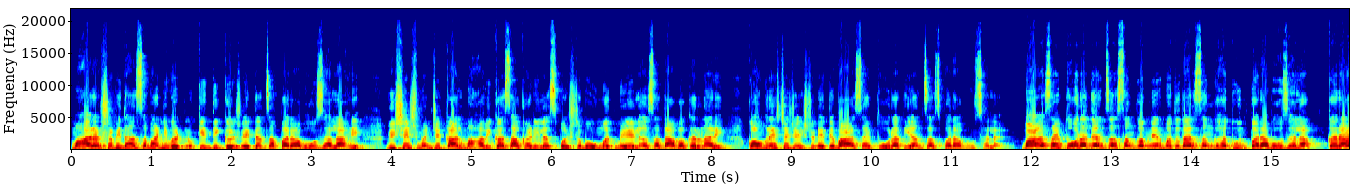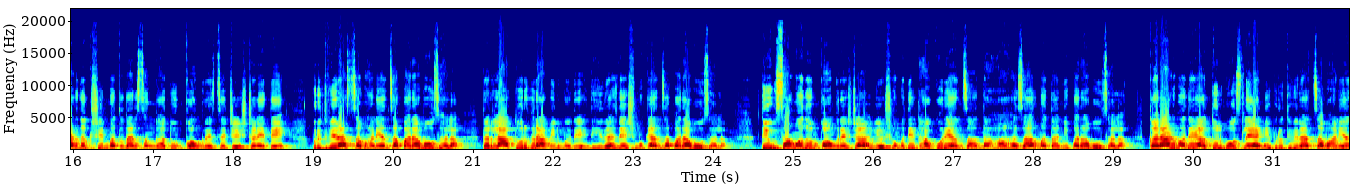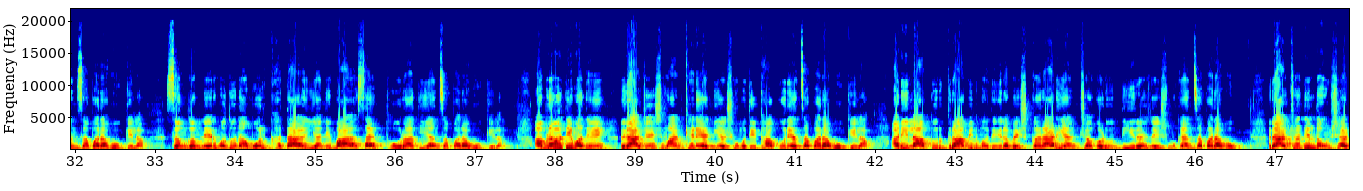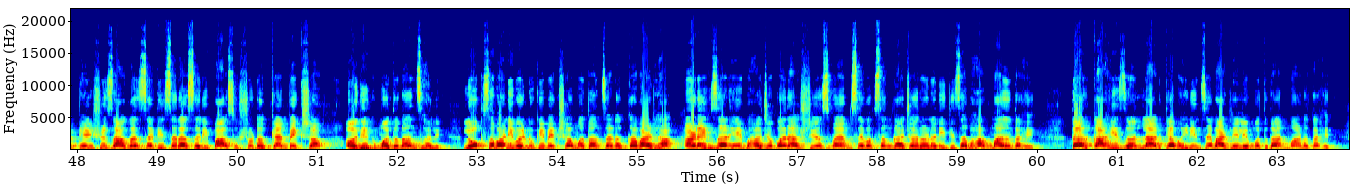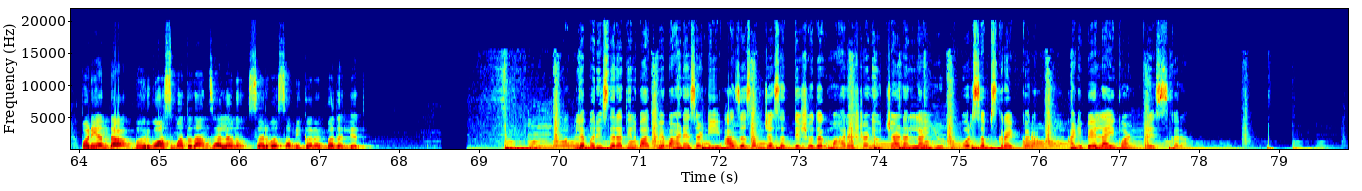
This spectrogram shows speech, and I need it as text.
महाराष्ट्र विधानसभा निवडणुकीत दिग्गज नेत्यांचा पराभव झाला आहे. विशेष म्हणजे काल महाविकास आघाडीला स्पष्ट बहुमत मिळेल असा दावा करणारे काँग्रेसचे ज्येष्ठ नेते बाळासाहेब थोरात यांचाच पराभव झालाय. बाळासाहेब थोरात यांचा संगमनेर मतदारसंघातून पराभव झाला. कराड दक्षिण मतदारसंघातून काँग्रेसचे ज्येष्ठ नेते पृथ्वीराज चव्हाण यांचा पराभव झाला. तर लातूर ग्रामीणमध्ये धीरज देशमुख यांचा पराभव झाला. तिवसामधून काँग्रेसच्या यशोमती ठाकूर यांचा दहा हजार मतांनी पराभव झाला. कराडमध्ये अतुल भोसले यांनी पृथ्वीराज चव्हाण यांचा पराभव केला. संगमनेरमधून अमोल खताळ यांनी बाळासाहेब थोरात यांचा पराभव केला. अमरावतीमध्ये राजेश वानखेडे यांनी यशोमती ठाकूर यांचा पराभव केला. आणि लातूर ग्रामीणमध्ये रमेश कराड यांच्याकडून धीरज देशमुख यांचा पराभव. राज्यातील दोनशे अठ्ठ्याऐंशी जागांसाठी सरासरी पासष्ट टक्क्यांपेक्षा अधिक मतदान झाले. लोकसभा निवडणुकीपेक्षा मतांचा टक्का वाढला. अनेक जण हे भाजप राष्ट्रीय स्वयंसेवक संघाच्या रणनीतीचा भाग मानत आहेत. तर काही जण लाडक्या बहिणींचे वाढलेले मतदान मानत आहेत. पण यंदा भरघोस मतदान झाल्यानं सर्व समीकरण बदललेत. आपल्या परिसरातील बातम्या पाहण्यासाठी आजच आमच्या सत्यशोधक महाराष्ट्र न्यूज चॅनलला यूट्यूबवर सबस्क्राईब करा आणि बेल आयकॉन प्रेस करा.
